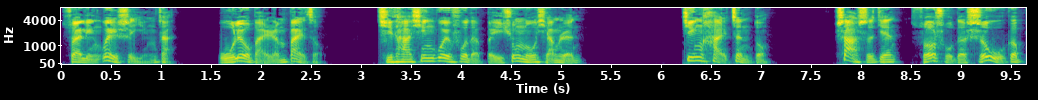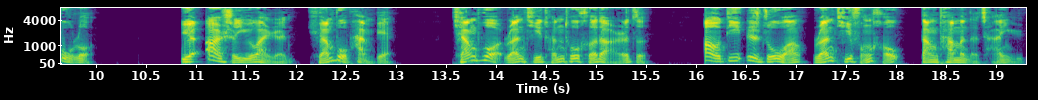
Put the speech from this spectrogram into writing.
率领卫士迎战，五六百人败走，其他新贵妇的北匈奴降人惊骇震动。霎时间，所属的十五个部落，约二十余万人全部叛变，强迫阮提屯屠和的儿子奥迪日族王阮提冯侯当他们的单于，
